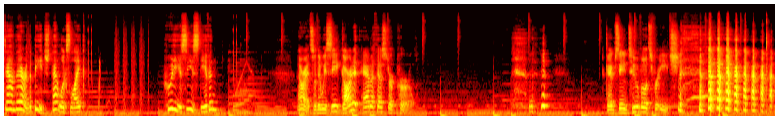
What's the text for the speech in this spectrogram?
Down there at the beach, that looks like... Who do you see, Steven? Alright, so then we see Garnet, Amethyst, or Pearl? okay, I'm seeing two votes for each. uh,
